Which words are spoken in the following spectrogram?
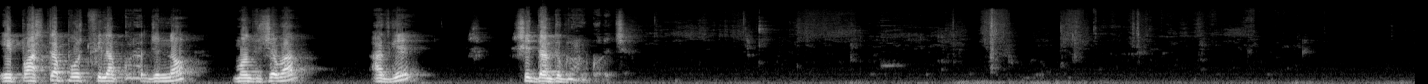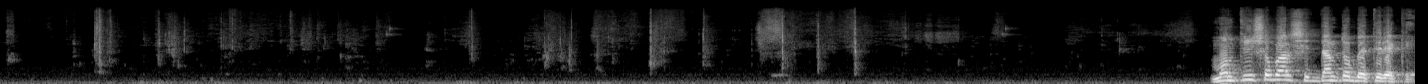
এই পাঁচটা পোস্ট ফিল করার জন্য মন্ত্রিসভা আজকে সিদ্ধান্ত গ্রহণ করেছে। মন্ত্রিসভার সিদ্ধান্ত ব্যতি রেখে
